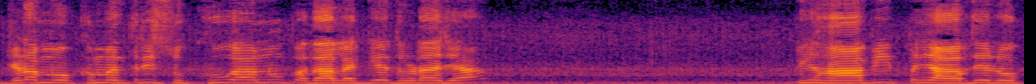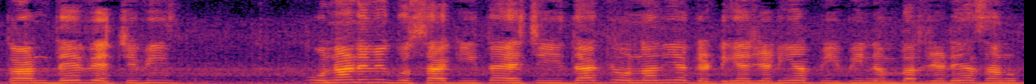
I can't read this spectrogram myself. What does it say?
ਜਿਹੜਾ ਮੁੱਖ ਮੰਤਰੀ ਸੁੱਖੂ ਆ, ਉਹਨੂੰ ਪਤਾ ਲੱਗੇ ਥੋੜਾ ਜਿਹਾ ਵੀ ਹਾਂ ਵੀ ਪੰਜਾਬ ਦੇ ਲੋਕਾਂ ਦੇ ਵਿੱਚ ਵੀ ਉਹਨਾਂ ਨੇ ਵੀ ਗੁੱਸਾ ਕੀਤਾ ਇਸ ਚੀਜ਼ ਦਾ ਕਿ ਉਹਨਾਂ ਦੀਆਂ ਗੱਡੀਆਂ ਜਿਹੜੀਆਂ ਪੀਬੀ ਨੰਬਰ ਜਿਹੜੇ ਆ ਸਾਨੂੰ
